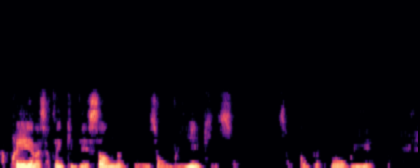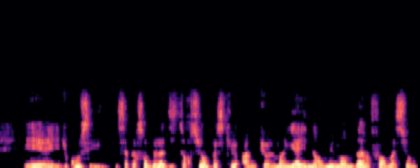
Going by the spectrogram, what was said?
Après, il y en a certains qui descendent, mais ils ont oublié qu'ils sont, complètement oubliés. Et, du coup, ils s'aperçoivent de la distorsion parce que actuellement, il y a énormément d'informations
